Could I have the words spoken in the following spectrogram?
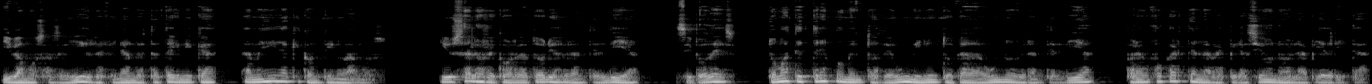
Y vamos a seguir refinando esta técnica a medida que continuamos. Y usa los recordatorios durante el día. Si podés, tomate tres momentos de un minuto cada uno durante el día para enfocarte en la respiración o la piedrita,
